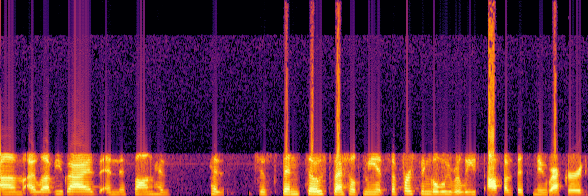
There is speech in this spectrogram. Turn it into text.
Um, I love you guys, and this song has has just been so special to me. It's the first single we released off of this new record,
